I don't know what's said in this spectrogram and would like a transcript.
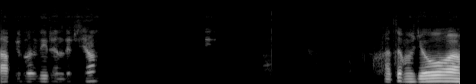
આપણે મંદિર અંદર જાઓ હા તમે જોવો આ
